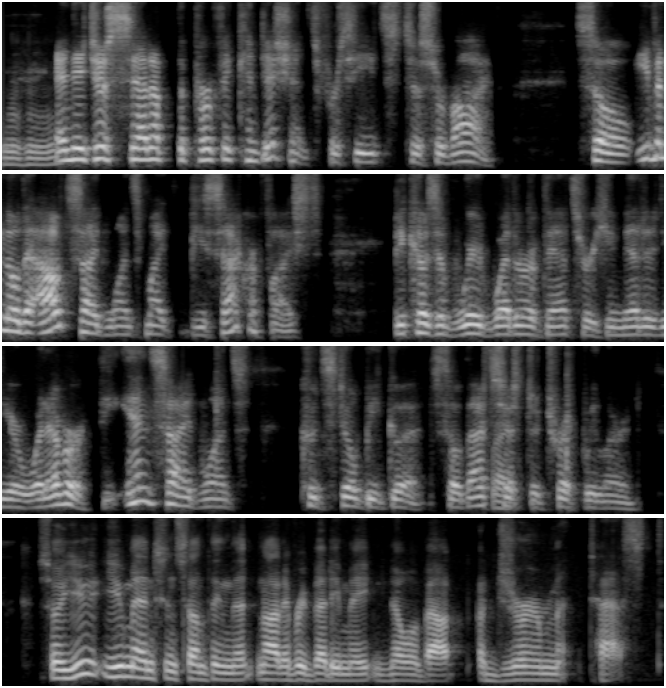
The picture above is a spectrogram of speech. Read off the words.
Mm-hmm. And they just set up the perfect conditions for seeds to survive. So even though the outside ones might be sacrificed, because of weird weather events or humidity or whatever, the inside ones could still be good. So that's right. just a trick we learned. So you you mentioned something that not everybody may know about a germ test.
